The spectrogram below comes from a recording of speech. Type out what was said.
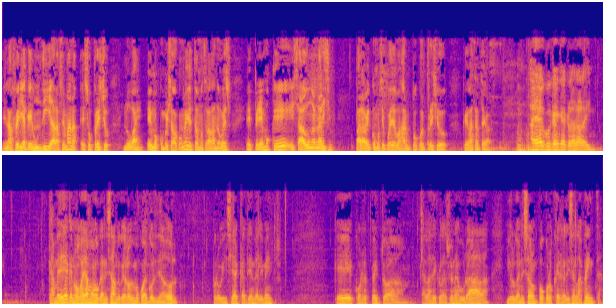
en la feria que es un día a la semana, esos precios lo bajen. Hemos conversado con ellos, estamos trabajando en eso. Esperemos que se haga un análisis para ver cómo se puede bajar un poco el precio que es bastante caro. Hay algo que hay que aclarar ahí. Que a medida que nos vayamos organizando, que ya lo vimos con el coordinador provincial que atiende alimentos, que con respecto a, las declaraciones juradas y organizar un poco los que realizan las ventas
